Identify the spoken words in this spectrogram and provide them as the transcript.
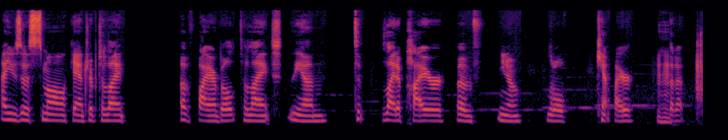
I use a small cantrip to light a firebolt to light the um to light a pyre of you know little campfire Mhm. set up. I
